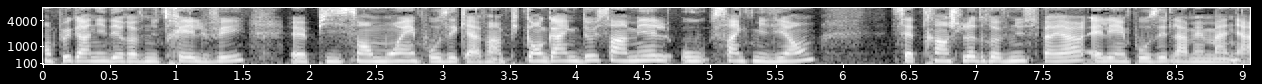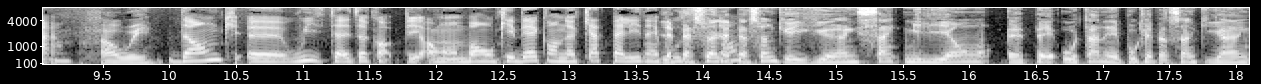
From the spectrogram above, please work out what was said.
on peut gagner des revenus très élevés euh, puis ils sont moins imposés qu'avant. Puis qu'on gagne 200 000 ou 5 millions, cette tranche-là de revenus supérieurs, elle est imposée de la même manière. Ah oui. Donc, euh, oui, c'est-à-dire qu'on, bon, au Québec, on a quatre paliers d'imposition. La personne, la personne qui gagne 5 millions paie autant d'impôts que la personne qui gagne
